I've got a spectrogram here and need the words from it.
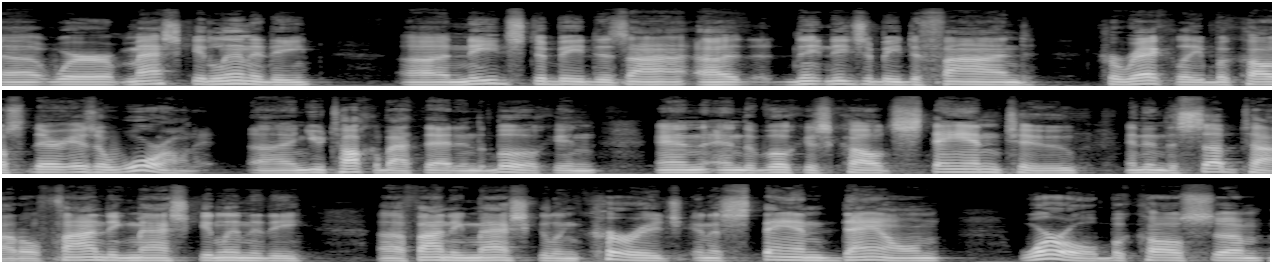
uh, where masculinity uh, needs to be design, uh, needs to be defined correctly because there is a war on it. Uh, and you talk about that in the book, and, and, and the book is called Stand To, and then the subtitle, Finding Masculinity uh, finding masculine courage in a stand down world because um,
